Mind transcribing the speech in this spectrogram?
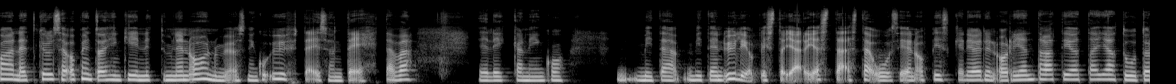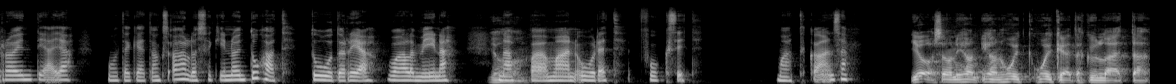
vaan, että kyllä se opintoihin kiinnittyminen on myös niin kuin yhteisön tehtävä. Eli niin kuin mitä, miten yliopisto järjestää sitä uusien opiskelijoiden orientaatiota ja tuutorointia ja muutenkin, että onko Aallossakin noin tuhat tuutoria valmiina Joo. nappaamaan uudet fuksit matkaansa. Joo, se on ihan, ihan huikeaa kyllä, että,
